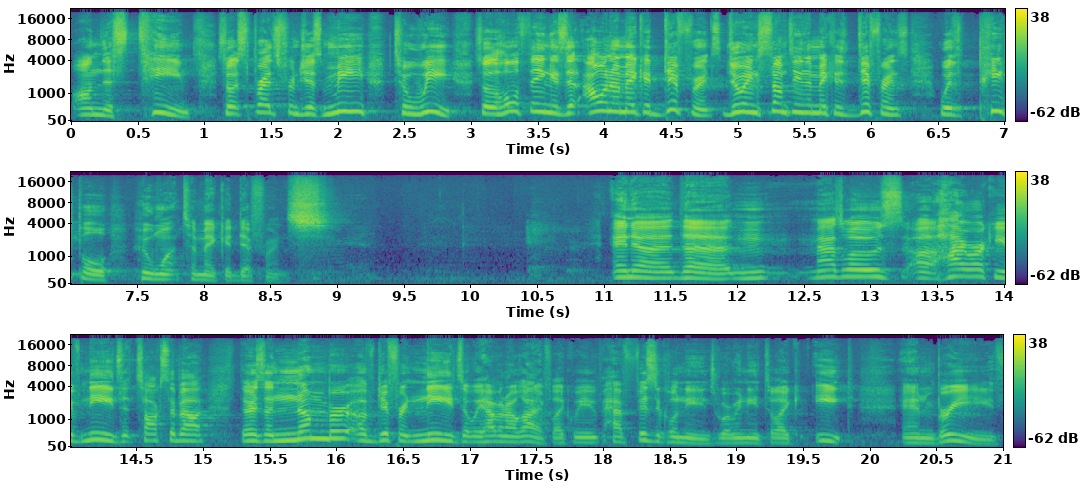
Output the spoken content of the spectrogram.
on this team. So it spreads from just me to we. So the whole thing is that I want to make a difference, doing something that makes a difference with people who want to make a difference. And uh, the Maslow's uh, hierarchy of needs, it talks about there's a number of different needs that we have in our life. Like we have physical needs where we need to like eat and breathe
